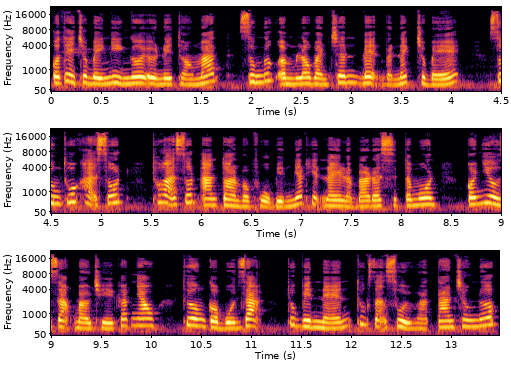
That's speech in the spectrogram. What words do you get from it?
có thể cho bé nghỉ ngơi ở nơi thoáng mát, dùng nước ấm lau bàn chân, bẹn và nách cho bé. Dùng thuốc hạ sốt, thuốc hạ sốt an toàn và phổ biến nhất hiện nay là paracetamol, có nhiều dạng bào chế khác nhau, thường có 4 dạng, thuốc viên nén, thuốc dạng sủi hòa tan trong nước,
